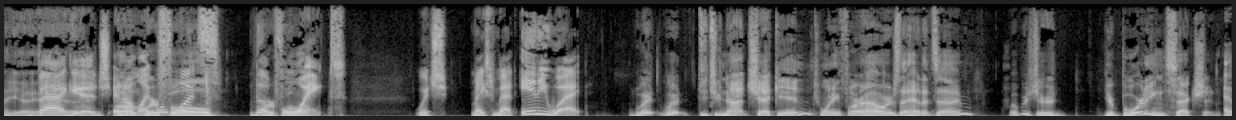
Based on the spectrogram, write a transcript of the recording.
the yeah, yeah, baggage and i'm like well full. what's the We're full. point which makes me mad anyway What? What? Did you not check in 24 hours ahead of time? What was your your boarding section? Uh,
